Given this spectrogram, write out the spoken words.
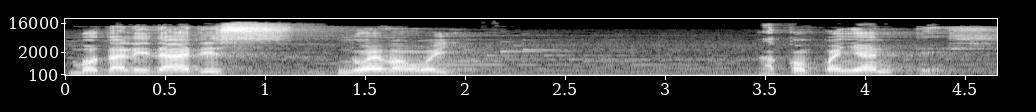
modalidades nuevas hoy, acompañantes,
